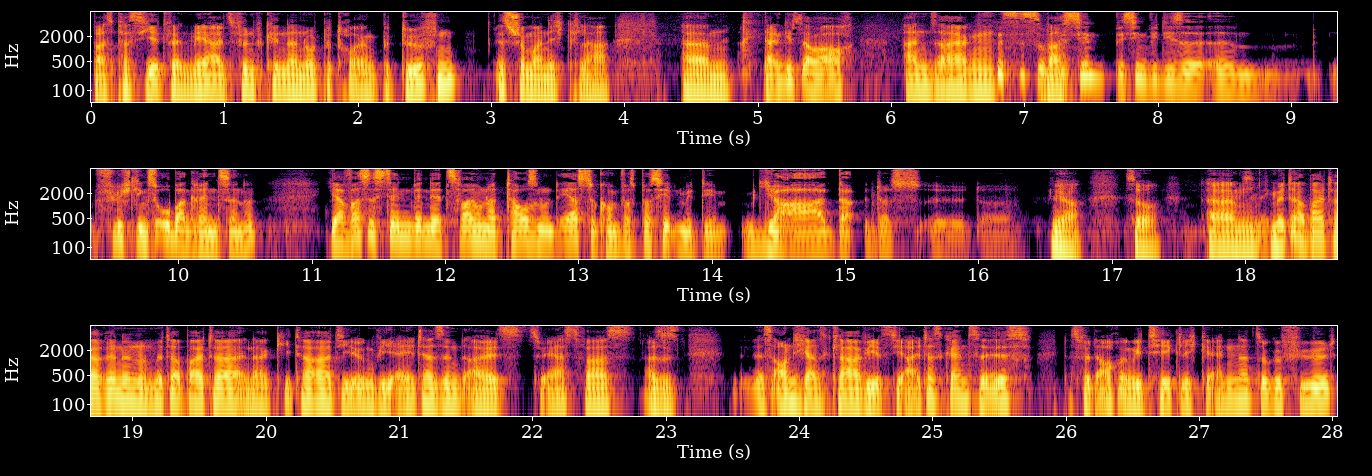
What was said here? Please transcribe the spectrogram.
Was passiert, wenn mehr als fünf Kinder Notbetreuung bedürfen, ist schon mal nicht klar. Ähm, dann gibt's aber auch Ansagen, Das ist so ein was bisschen, bisschen wie diese ähm, Flüchtlingsobergrenze, ne? Ja, was ist denn, wenn der 200.000 und Erste kommt? Was passiert mit dem? Ja, da, das, äh, da. Ja, so. Ähm, Mitarbeiterinnen und Mitarbeiter in der Kita, die irgendwie älter sind als zuerst war es, also es ist auch nicht ganz klar, wie jetzt die Altersgrenze ist. Das wird auch irgendwie täglich geändert, so gefühlt,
